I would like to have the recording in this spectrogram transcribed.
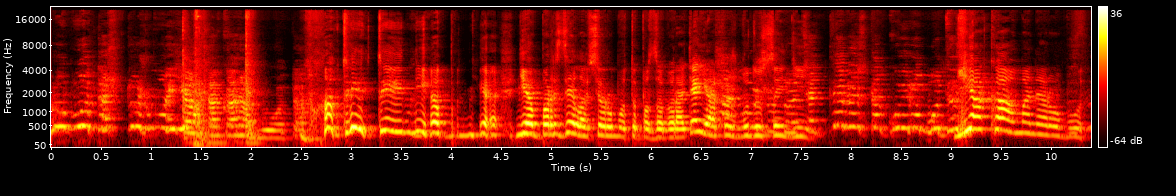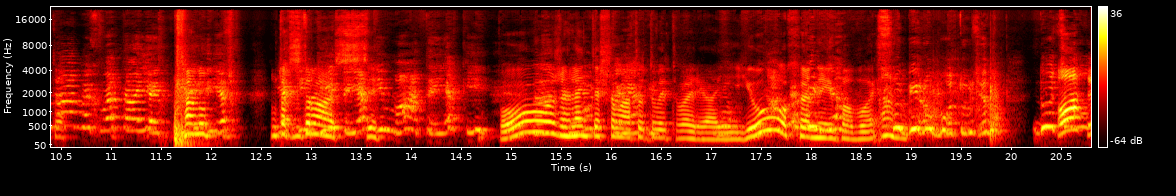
Робота ж то ж моя така робота. А ти, ти не, не, не оборзела всю роботу позабирати, а я що ж буду ну, сидіти? тебе з такої роботи Яка в мене робота? нами хватає. Та ну, як, Ну так діти, здрасте. як і мати, як і... Боже, гляньте, ну, що вона тут витворяє. Йоханий бабай. Ну. Собі роботу взяла. Доця, О,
